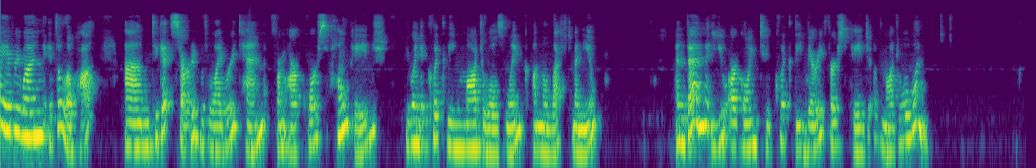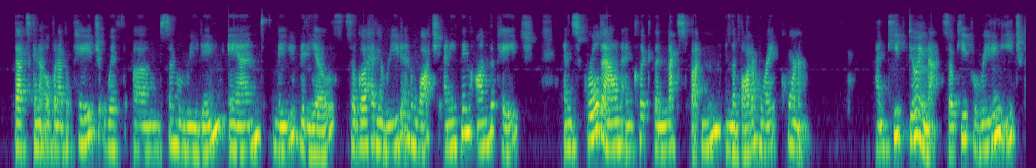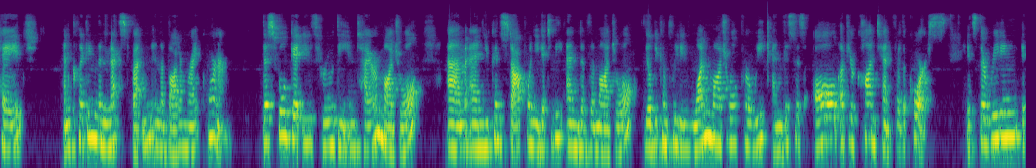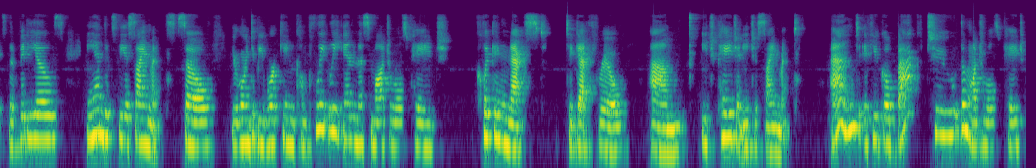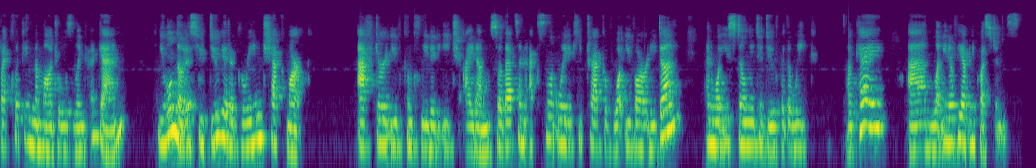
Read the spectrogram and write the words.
Hi everyone, it's Aloha. Um, to get started with Library 10 from our course homepage, you're going to click the Modules link on the left menu. And then you are going to click the very first page of Module 1. That's going to open up a page with um, some reading and maybe videos. So go ahead and read and watch anything on the page and scroll down and click the Next button in the bottom right corner and keep doing that. So keep reading each page and clicking the next button in the bottom right corner. This will get you through the entire module um, and you can stop when you get to the end of the module. You'll be completing one module per week and this is all of your content for the course. It's the reading, it's the videos, and it's the assignments. So you're going to be working completely in this modules page, clicking next to get through um, each page and each assignment. And if you go back to the modules page by clicking the modules link again, you will notice you do get a green check mark after you've completed each item. So that's an excellent way to keep track of what you've already done and what you still need to do for the week. Okay, um, let me know if you have any questions.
